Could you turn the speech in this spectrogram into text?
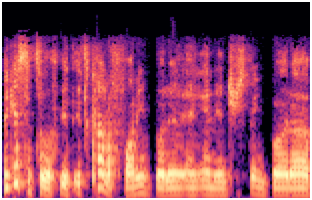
I guess it's a, it's kind of funny, but and, and interesting. But uh,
